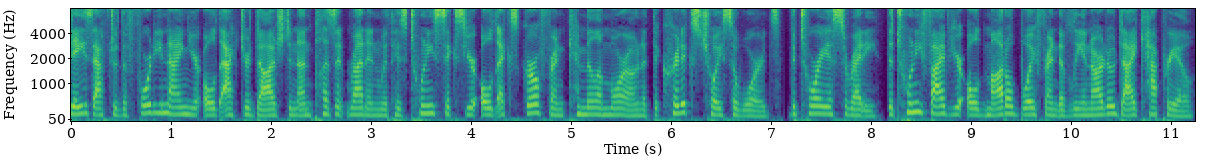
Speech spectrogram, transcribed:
days after the 49-year-old actor dodged an unpleasant run-in with his 26-year-old ex-girlfriend Camilla Morrone at the Critics' Choice Awards. Vittoria Ceretti, the 25-year-old model boyfriend of Leonardo DiCaprio,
